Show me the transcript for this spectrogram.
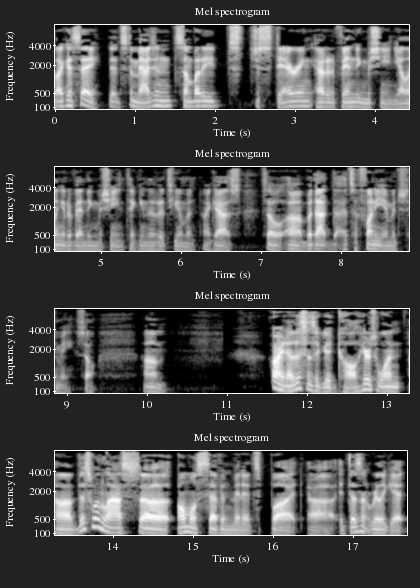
Like I say, it's to imagine somebody just staring at a vending machine, yelling at a vending machine, thinking that it's human. I guess. So, uh, but that that's a funny image to me. So. Um, all right, now this is a good call. Here's one. Uh, this one lasts uh, almost seven minutes, but uh, it doesn't really get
